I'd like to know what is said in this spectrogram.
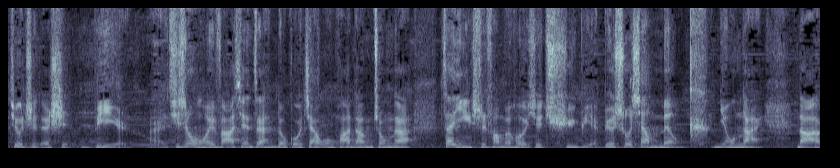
就指的是 beer。哎，其实我们会发现，在很多国家文化当中呢，在饮食方面会有一些区别。比如说像 milk 牛奶，那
